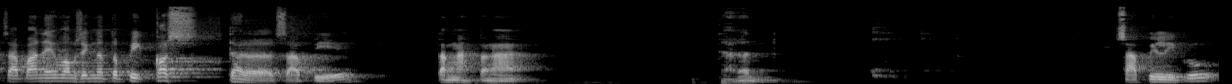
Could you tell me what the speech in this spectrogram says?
sapane wong sing netepi kos dal sapi tengah-tengah dalan. Sapil iku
